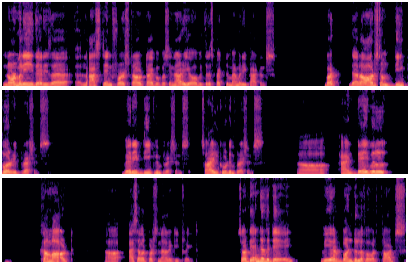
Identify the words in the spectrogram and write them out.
normally there is a, a last in, first out type of a scenario with respect to memory patterns. But there are some deeper impressions, very deep impressions, childhood impressions, uh, and they will come out uh, as our personality trait. So at the end of the day, we are bundle of our thoughts,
